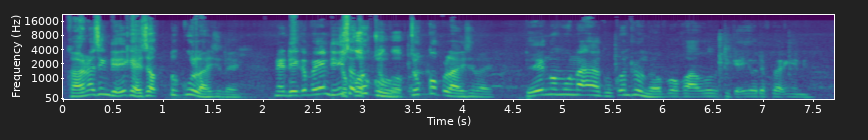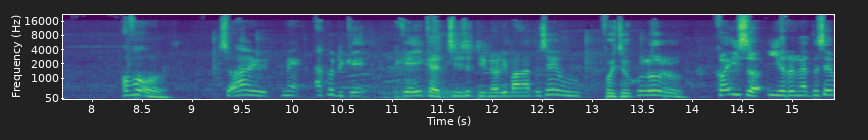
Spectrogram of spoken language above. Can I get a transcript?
Karena sing dia gak iso tuku lah istilahnya. Nek dia kepengen dia Cukup, tuku, cukup. cukup lah istilahnya. Dia ngomong nak aku kon ro gak apa kok aku dikei urip kayak gini. Apa oh? Soalnya nek aku dikei dikei gaji sedino 500.000, bojoku loro. Kok iso? Iya 200.000,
